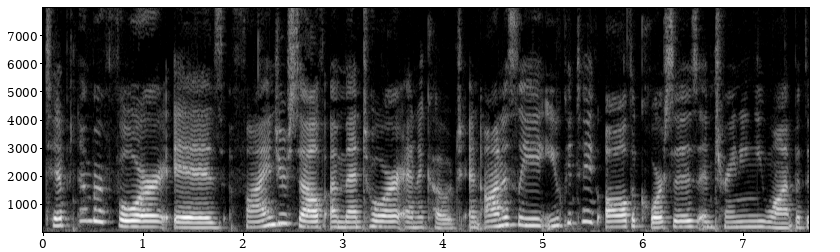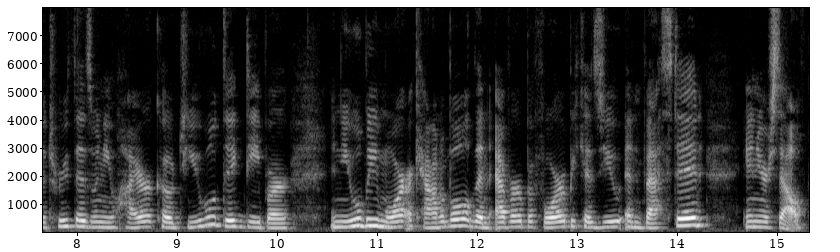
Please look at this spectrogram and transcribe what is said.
Tip number four is find yourself a mentor and a coach. And honestly, you can take all the courses and training you want, but the truth is, when you hire a coach, you will dig deeper and you will be more accountable than ever before because you invested in yourself.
